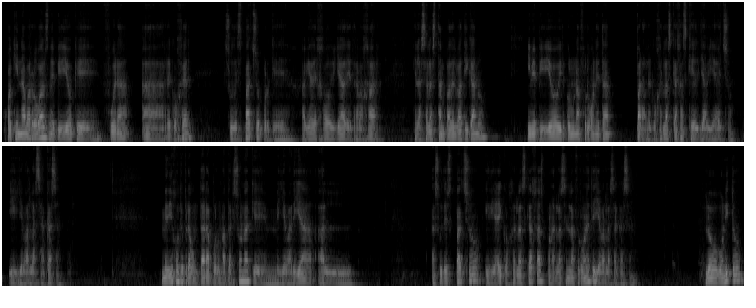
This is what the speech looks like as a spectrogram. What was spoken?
Joaquín Navarro Valls me pidió que fuera a recoger su despacho porque había dejado ya de trabajar en la sala estampa del Vaticano y me pidió ir con una furgoneta para recoger las cajas que él ya había hecho y llevarlas a casa. Me dijo que preguntara por una persona que me llevaría al a su despacho y de ahí coger las cajas, ponerlas en la furgoneta y llevarlas a casa. Lo bonito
